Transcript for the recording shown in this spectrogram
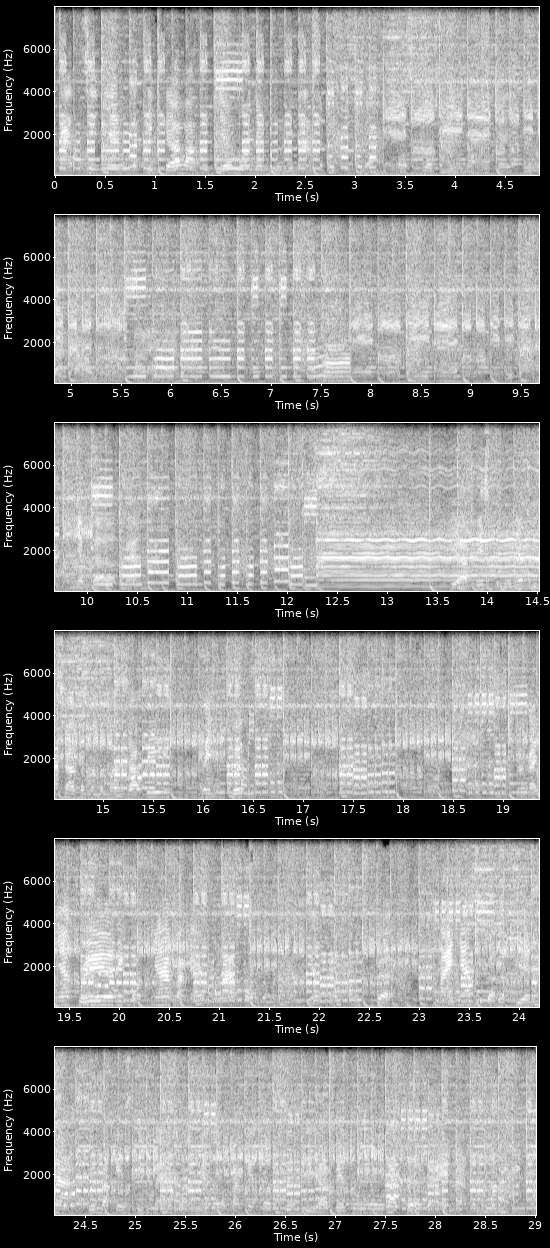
cutscene yang ketiga waktu dia mau nyemburin asap itu juga post close di guys gue nggak tahu. Kenapa ya menyebalkan. Di HP sebenarnya bisa teman-teman tapi ribet. Makanya gue recordnya pakai emulator teman-teman biar juga. Mainnya juga lebih enak. Gue pakai stick soalnya kalau pakai touchscreen di HP tuh rada gak enak teman-teman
